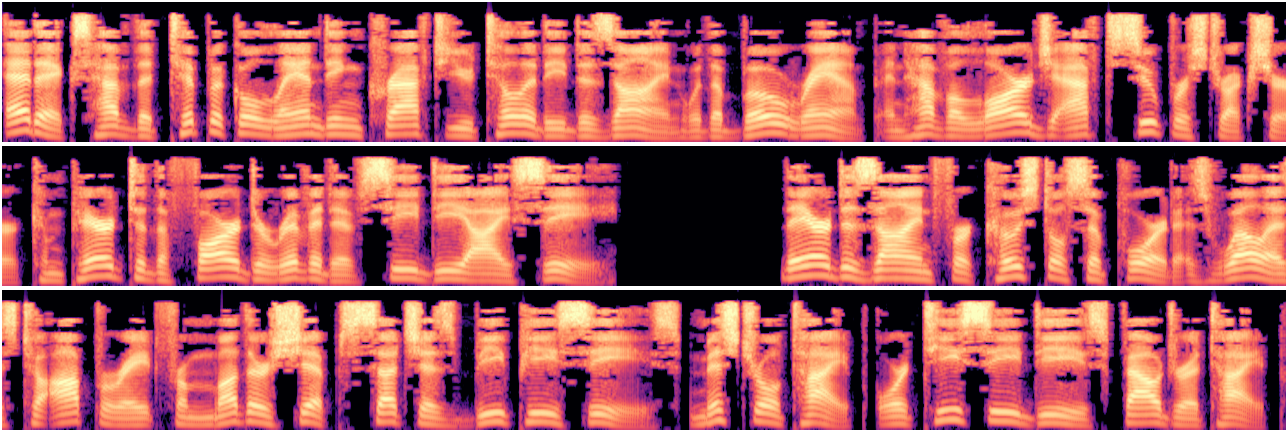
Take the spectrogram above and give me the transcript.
EDICs have the typical landing craft utility design with a bow ramp and have a large aft superstructure compared to the far derivative CDIC. They are designed for coastal support as well as to operate from mother ships such as BPCs Mistral type or TCDs Foudre type.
